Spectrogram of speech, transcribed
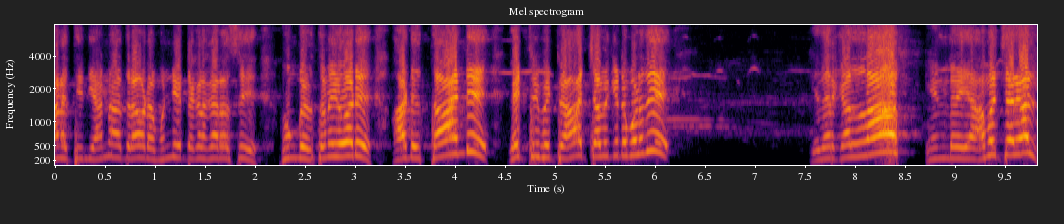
அனைத்து இந்திய அண்ணா திராவிட முன்னேற்ற கழக அரசு உங்கள் துணையோடு அடுத்த ஆண்டு வெற்றி பெற்று ஆட்சி அமைக்கின்ற பொழுது இதற்கெல்லாம் இன்றைய அமைச்சர்கள்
